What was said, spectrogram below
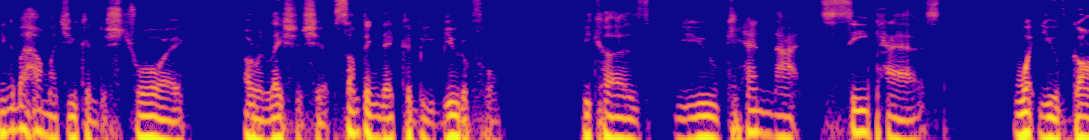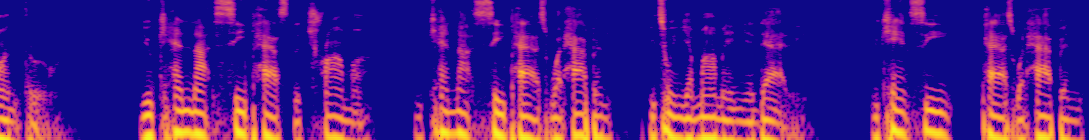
Think about how much you can destroy a relationship, something that could be beautiful because you cannot see past what you've gone through. You cannot see past the trauma. You cannot see past what happened between your mama and your daddy. You can't see past what happened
